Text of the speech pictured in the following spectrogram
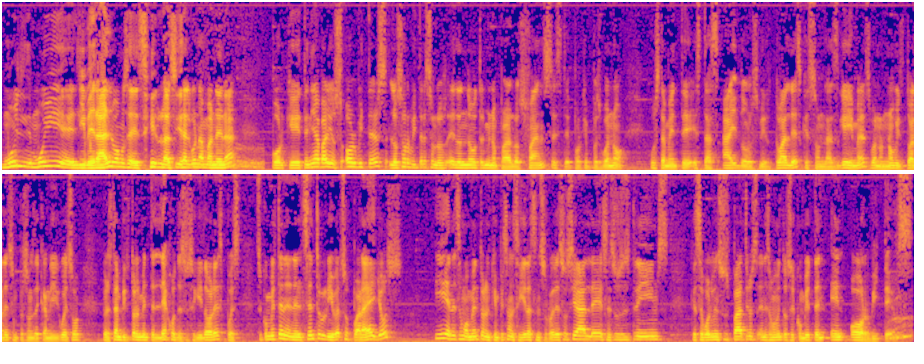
muy muy eh, liberal, vamos a decirlo así de alguna manera, porque tenía varios orbiters, los orbiters son los, es el nuevo término para los fans, este, porque pues bueno, justamente estas idols virtuales, que son las gamers, bueno, no virtuales, son personas de carne y hueso, pero están virtualmente lejos de sus seguidores, pues se convierten en el centro del universo para ellos, y en ese momento en el que empiezan a seguirlas en sus redes sociales, en sus streams, que se vuelven sus patrios, en ese momento se convierten en orbiters.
